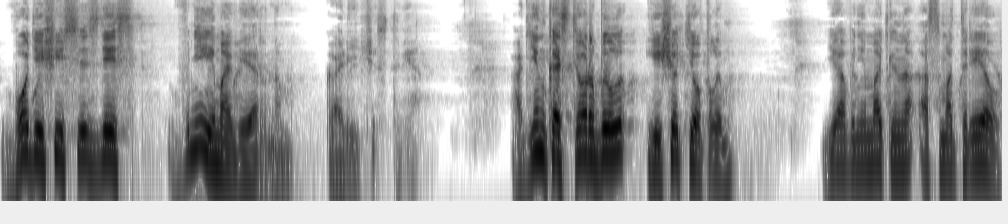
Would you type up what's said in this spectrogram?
водящейся здесь в неимоверном количестве. Один костер был еще теплым. Я внимательно осмотрел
